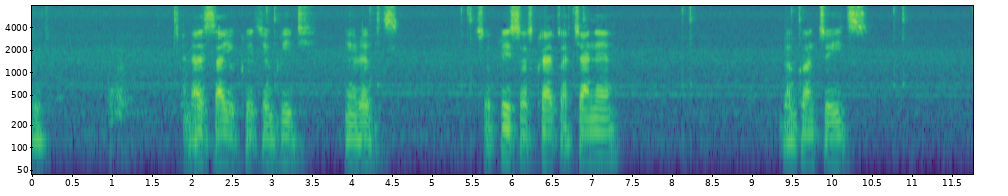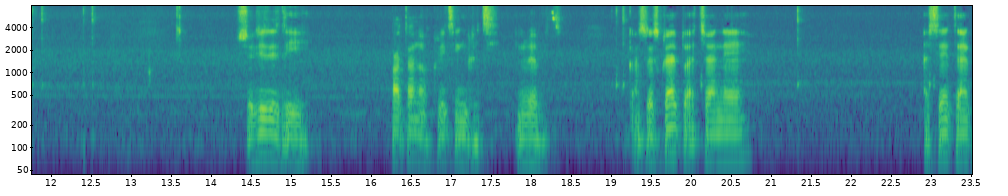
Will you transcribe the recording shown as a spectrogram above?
Good and that's how you create your grid in Revit. So please subscribe to our channel log on to it. So this is the pattern of creating grid in Revit. You can subscribe to our channel at the same time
